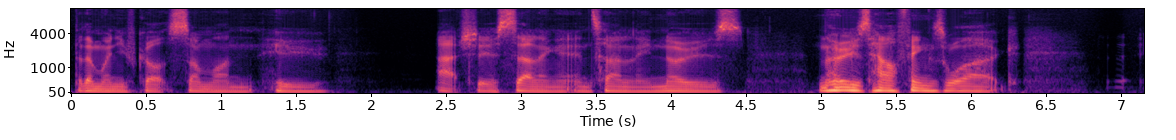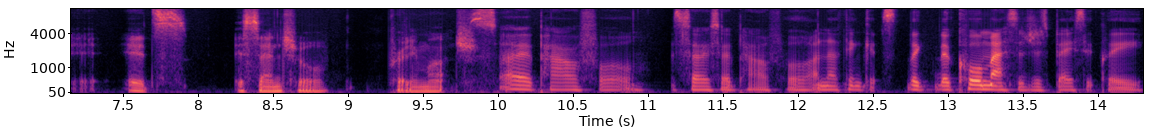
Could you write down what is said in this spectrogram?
but then when you've got someone who actually is selling it internally knows knows how things work it's essential pretty much. So powerful. So, so powerful. And I think it's the, the core message is basically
